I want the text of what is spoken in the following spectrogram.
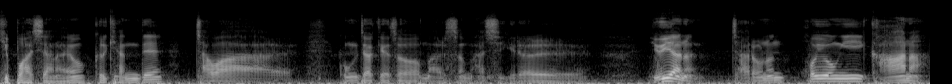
기뻐하시잖아요. 그렇게 하는데 자활 공자께서 말씀하시기를 유야는 자로는 호용이 가하나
